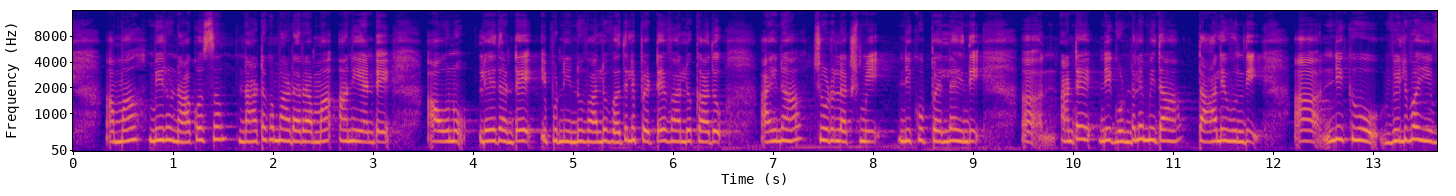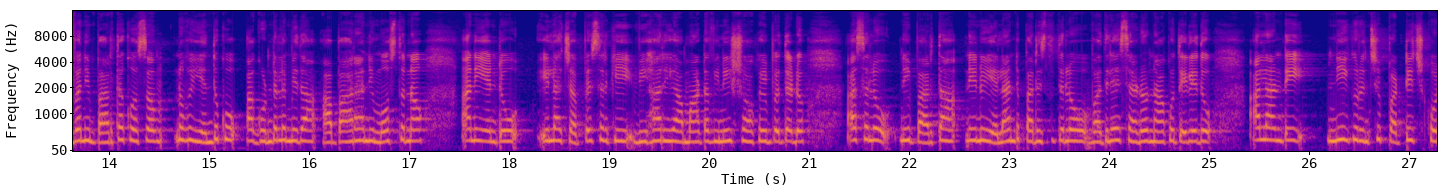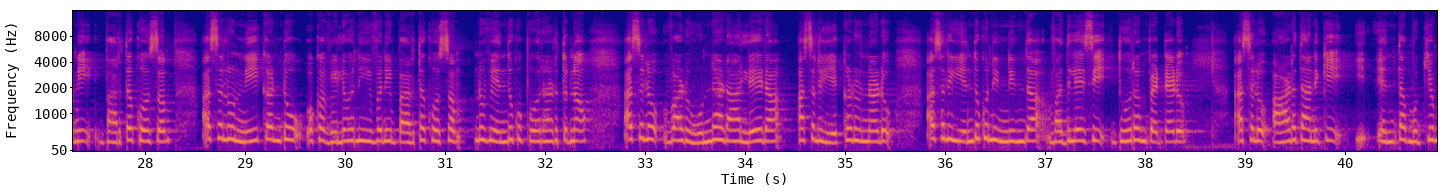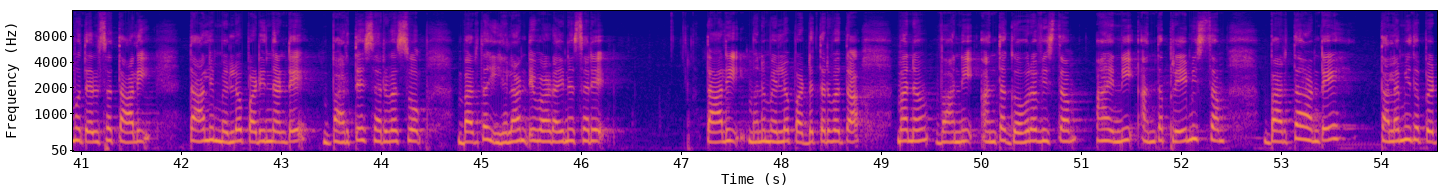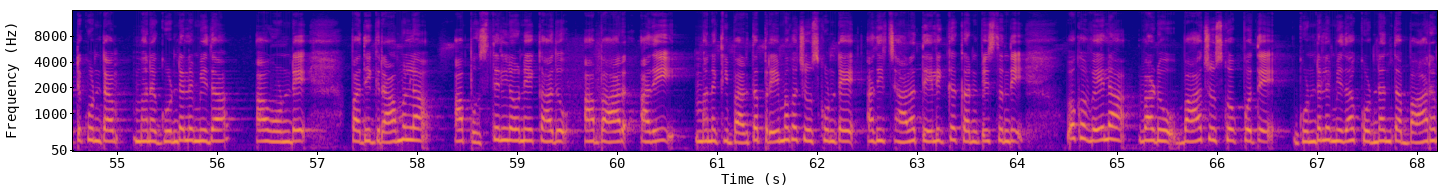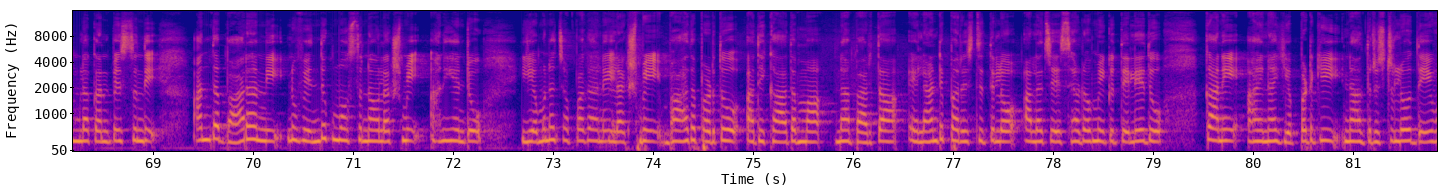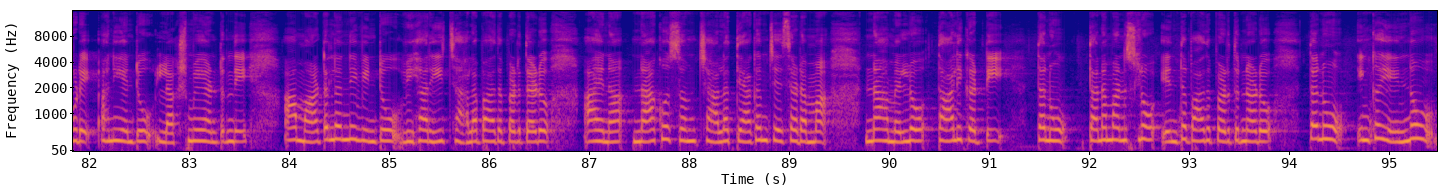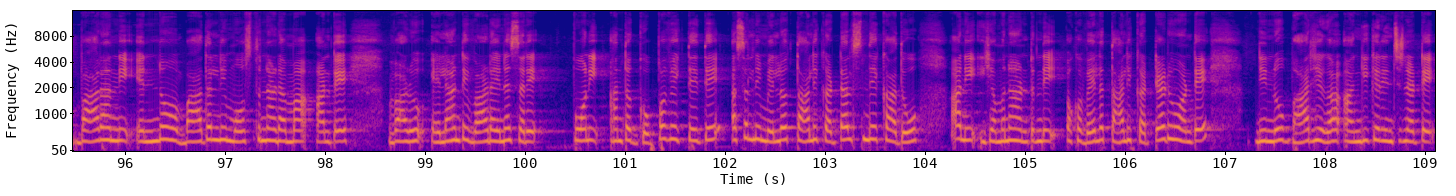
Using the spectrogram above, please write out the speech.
అమ్మా మీరు నా కోసం నాటకం ఆడారమ్మా అని అంటే అవును లేదంటే ఇప్పుడు నిన్ను వాళ్ళు వదిలిపెట్టే వాళ్ళు కాదు. అయినా చూడు లక్ష్మి నీకు పెళ్ళయింది. అంటే నీ గుండెల మీద తాలి ఉంది. నీకు విలువ ఇవ్వని భర్త కోసం నువ్వు ఎందుకు ఆ గుండెల మీద ఆ భారాన్ని మోస్తున్నావు అని అంటూ ఇలా చెప్పేసరికి విహారి ఆ మాట విని షాక్ అయిపోతాడు. అసలు నీ భర్త నేను ఎలాంటి పరిస్థితిలో వదిలేశాడో నాకు తెలియదు అలాంటి నీ గురించి పట్టించుకొని భర్త కోసం అసలు నీకంటూ ఒక విలువని ఇవ్వని భర్త కోసం నువ్వు ఎందుకు పోరాడుతున్నావు? అసలు వాడు ఉన్నాడా లేడా? అసలు ఎక్కడున్నాడు? అసలు ఎందుకు నిన్నింద వదిలేసి దూరం పెట్టాడు? అసలు ఆడదానికి ఎంత ముఖ్యమో తెలుసా తాలి తాలి మెల్లో పడిందంటే భర్తే సర్వస్వం. భర్త ఎలాంటి వాడైనా సరే తాలి మన మెల్లో పడ్డ తర్వాత మనం వాణ్ణి అంత గౌరవిస్తాం ఆయన్ని అంత ప్రేమిస్తాం. భర్త అంటే తల మీద పెట్టుకుంటాం. మన గుండెల మీద ఆ ఉండే పది గ్రాముల ఆ పుస్తెల్లోనే కాదు ఆ భార అది మనకి భర్త ప్రేమగా చూసుకుంటే అది చాలా తేలిగ్గా కనిపిస్తుంది. ఒకవేళ వాడు బాగా చూసుకోకపోతే గుండెల మీద కొండంత భారంలా కనిపిస్తుంది. అంత భారాన్ని నువ్వెందుకు మోస్తున్నావు లక్ష్మి? అని అంటూ యమున చెప్పగానే లక్ష్మి బాధపడుతూ అది కాదమ్మా నా భర్త ఎలాంటి పరిస్థితిలో అలా చేశాడో మీకు తెలియదు. కానీ ఆయన ఎప్పటికీ నా దృష్టిలో దేవుడే అని అంటూ లక్ష్మి అంటుంది. ఆ మాటలన్నీ వింటూ విహారి చాలా బాధపడతాడు. ఆయన నా కోసం చాలా త్యాగం చేశాడమ్మా. నా మెల్లో తాలి కట్టి తను తన మనసులో ఎంత బాధపడుతున్నాడో తను ఇంకా ఎన్నో భారాన్ని ఎన్నో బాధల్ని మోస్తున్నాడమ్మా. అంటే వాడు ఎలాంటి వాడైనా సరే పోని అంత గొప్ప వ్యక్తి అయితే అసలు నీ మెల్లో తాళి కట్టాల్సిందే కాదు అని యమున అంటుంది. ఒకవేళ తాళి కట్టాడు అంటే నిన్ను భార్యగా అంగీకరించినట్టే.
